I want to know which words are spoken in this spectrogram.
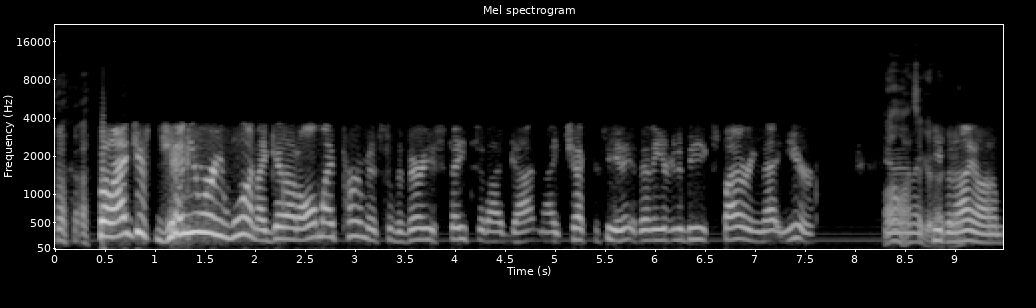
but, but I just January one, I get out all my permits for the various states that I've got, and I check to see if any are going to be expiring that year. Oh, and that's a I good one. keep an eye on them.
